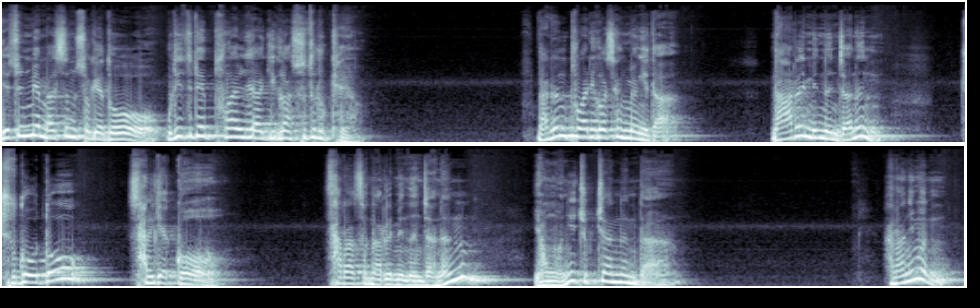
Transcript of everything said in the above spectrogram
예수님의 말씀 속에도 우리들의 부활 이야기가 수두룩해요. 나는 부활이고 생명이다. 나를 믿는 자는 죽어도 살겠고, 살아서 나를 믿는 자는 영원히 죽지 않는다. 하나님은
